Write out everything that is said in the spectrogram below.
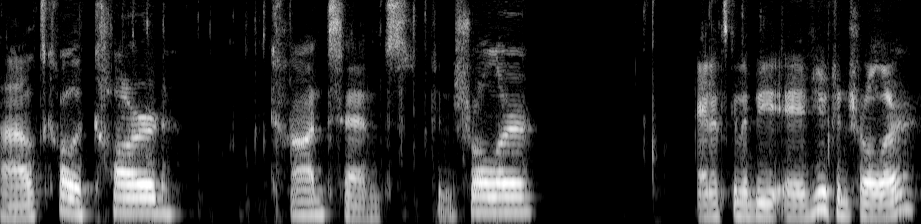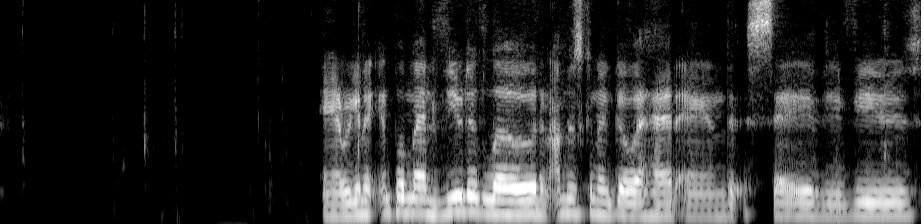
uh, let's call it card content controller and it's going to be a view controller. And we're going to implement view did load, and I'm just going to go ahead and say the view's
